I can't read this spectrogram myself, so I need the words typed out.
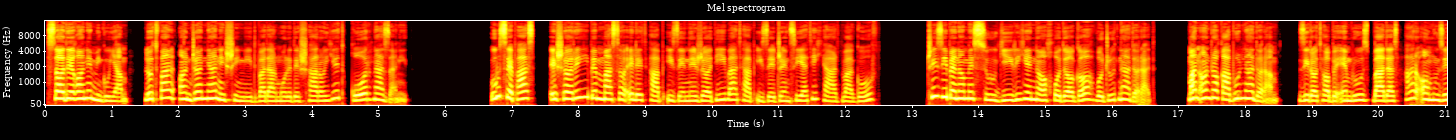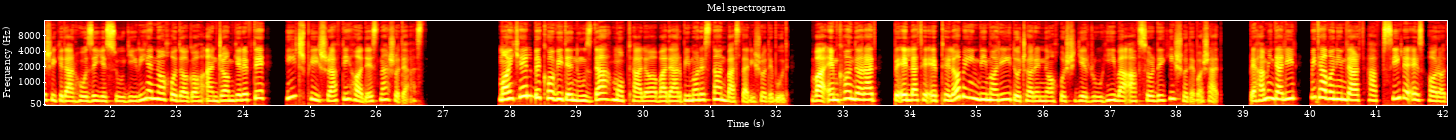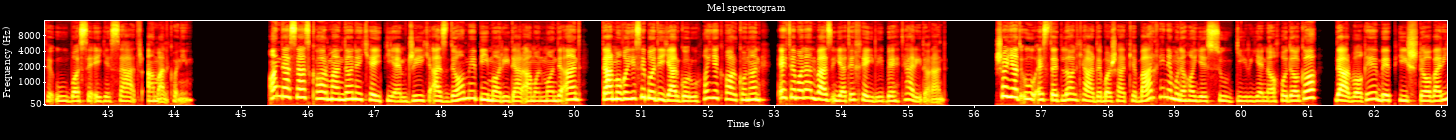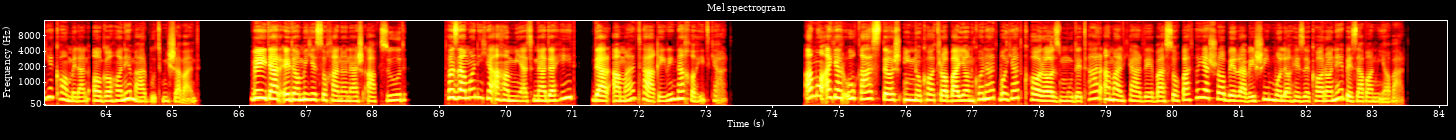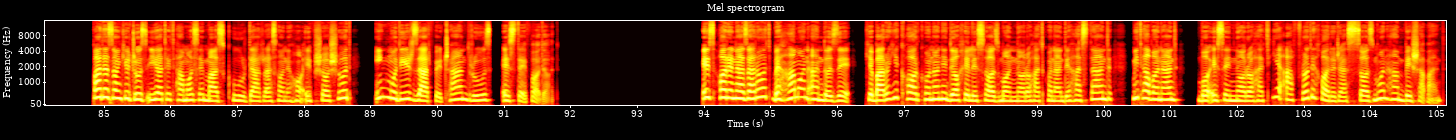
صادقانه می‌گویم لطفاً آنجا ننشینید و در مورد شرایط غور نزنید. او سپس اشاره‌ای به مسائل تبعیض نژادی و تبعیض جنسیتی کرد و گفت چیزی به نام سوگیری ناخودآگاه وجود ندارد. من آن را قبول ندارم زیرا تا به امروز بعد از هر آموزشی که در حوزه سوگیری ناخودآگاه انجام گرفته هیچ پیشرفتی حادث نشده است. مایکل به کووید 19 مبتلا و در بیمارستان بستری شده بود و امکان دارد به علت ابتلا به این بیماری دچار ناخوشی روحی و افسردگی شده باشد. به همین دلیل می توانیم در تفسیر اظهارات او با سعه صدر عمل کنیم. آن دست از کارمندان KPMG که از دام بیماری در امان مانده اند، در مقایسه با دیگر گروه های کارکنان احتمالاً وضعیت خیلی بهتری دارند. شاید او استدلال کرده باشد که برخی نمونه های سوگیری ناخودآگاه در واقع به پیش داوری کاملا آگاهانه مربوط می شوند. وی در ادامه سخنانش افزود تا زمانی که اهمیت ندهید در عمل تغییری نخواهید کرد. اما اگر او قصد داشت این نکات را بیان کند باید کارآزموده تر عمل کرده و صحبتهایش را به روشی ملاحظه کارانه به زبان می آورد. بعد از آنکه جزئیات تماس مذکور در رسانه ها افشا شد، این مدیر ظرف چند روز استعفا داد. اظهار نظرات به همان اندازه که برای کارکنان داخل سازمان ناراحت کننده هستند، می توانند باعث ناراحتی افراد خارج از سازمان هم بشوند.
